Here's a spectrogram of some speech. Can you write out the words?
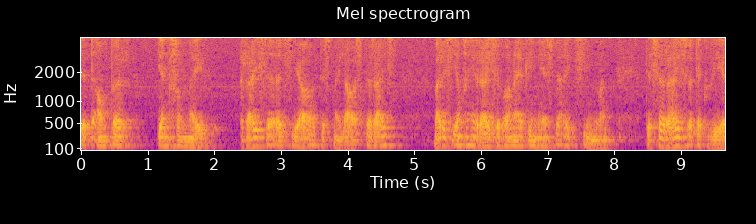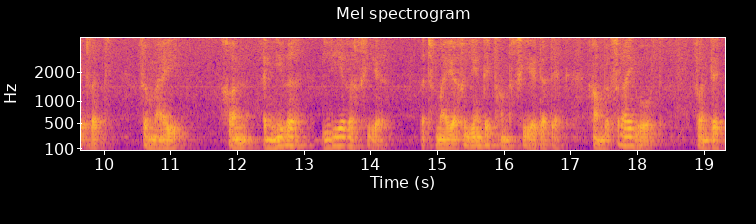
dit amper een van my reise is. Ja dis my laaste reis maar dis een van die reise waarna ek die meeste uitsien want dis 'n reis wat ek weet wat vir my gaan 'n nuwe lewe gee wat vir my 'n geleentheid gaan gee dat ek gaan bevry word van dit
